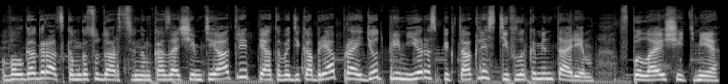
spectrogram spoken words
В Волгоградском государственном казачьем театре 5 декабря пройдет премьера спектакля с тифлокомментарием «В пылающей тьме».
